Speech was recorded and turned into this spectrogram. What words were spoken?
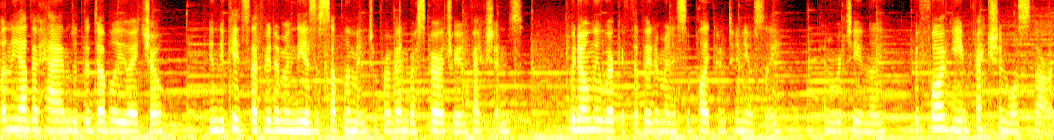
On the other hand, the WHO indicates that vitamin D is a supplement to prevent respiratory infections, would only work if the vitamin is supplied continuously and routinely before the infection will start.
